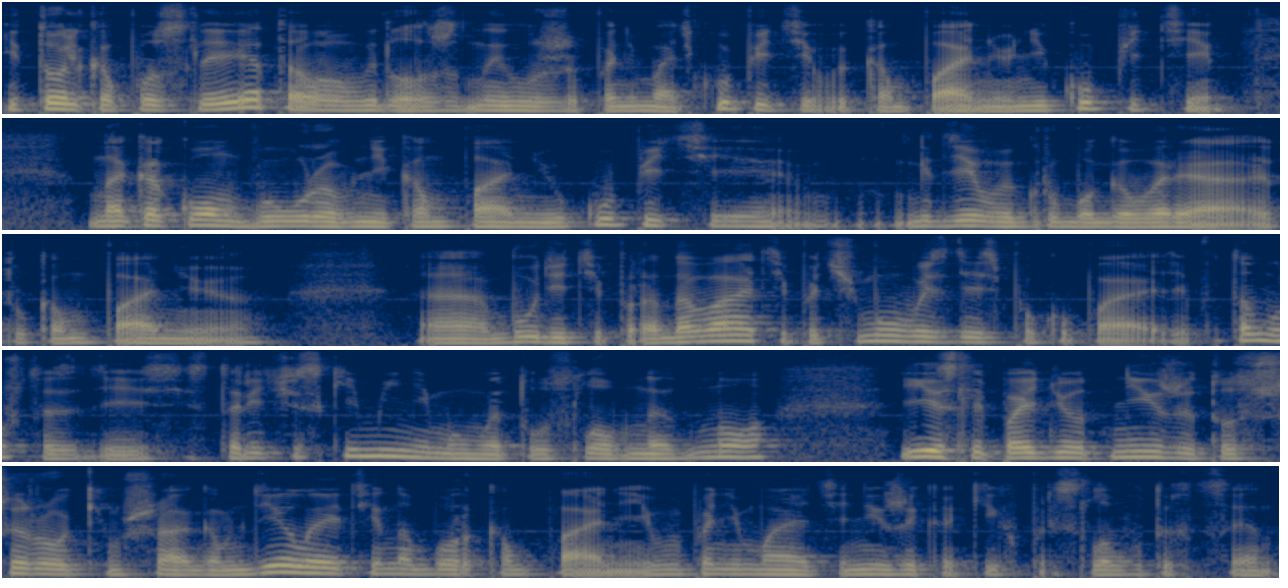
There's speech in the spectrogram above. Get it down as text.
и только после этого вы должны уже понимать, купите вы компанию, не купите, на каком вы уровне компанию купите, где вы, грубо говоря, эту компанию э, будете продавать и почему вы здесь покупаете. Потому что здесь исторический минимум, это условное дно. Если пойдет ниже, то с широким шагом делаете набор компаний, вы понимаете, ниже каких пресловутых цен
